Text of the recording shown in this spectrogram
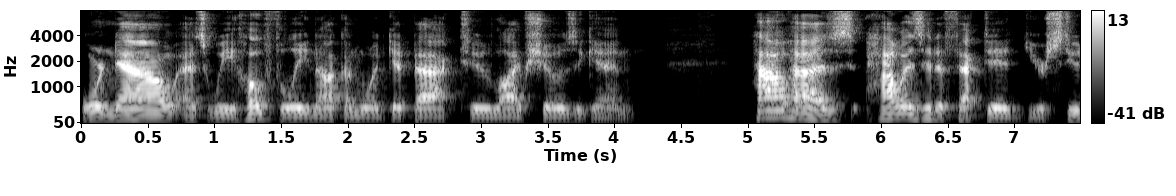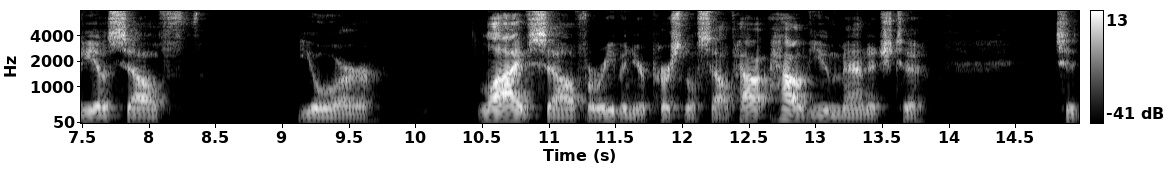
or now as we hopefully knock on wood get back to live shows again. How has how has it affected your studio self your live self or even your personal self? How how have you managed to to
